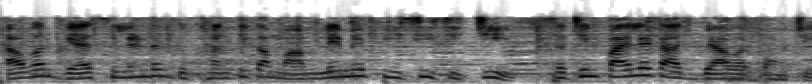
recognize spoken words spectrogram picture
ब्यावर गैस सिलेंडर दुखांति का मामले में पीसीसी चीफ सचिन पायलट आज ब्यावर पहुँचे।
